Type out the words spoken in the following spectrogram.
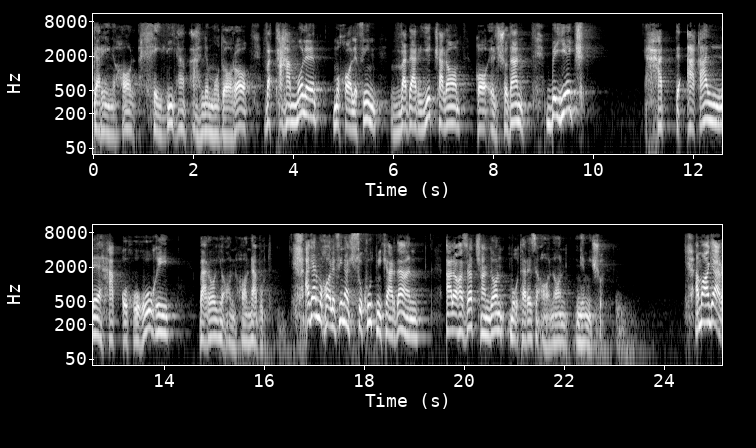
در این حال خیلی هم اهل مدارا و تحمل مخالفین و در یک کلام قائل شدن به یک حد اقل حق و حقوقی برای آنها نبود. اگر مخالفینش سکوت می‌کردند علا حضرت چندان معترض آنان نمی‌شد. اما اگر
